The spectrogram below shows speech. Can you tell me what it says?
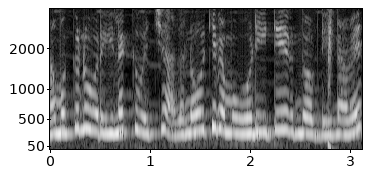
நமக்குன்னு ஒரு இலக்கு வச்சு அதை நோக்கி நம்ம ஓடிக்கிட்டே இருந்தோம் அப்படின்னாவே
